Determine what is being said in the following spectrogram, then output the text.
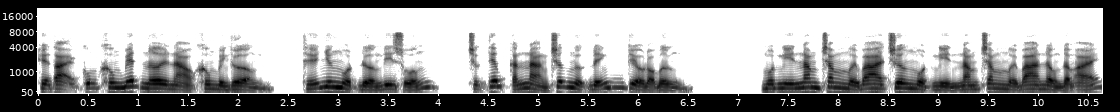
hiện tại cũng không biết nơi nào không bình thường, thế nhưng một đường đi xuống, trực tiếp cắn nàng trước ngực đỉnh tiểu đỏ bừng. 1513 chương 1513 nồng đậm ái.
